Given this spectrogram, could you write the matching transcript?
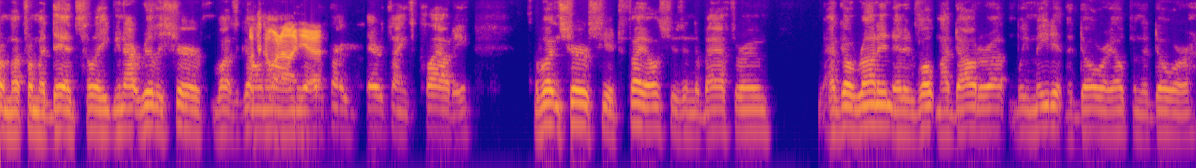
from a from a dead sleep, you're not really sure what's going, what's going on. on. Yeah, Everything, everything's cloudy. I wasn't sure if she had failed. She was in the bathroom I go running and it woke my daughter up. We meet at the door. I open the door.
